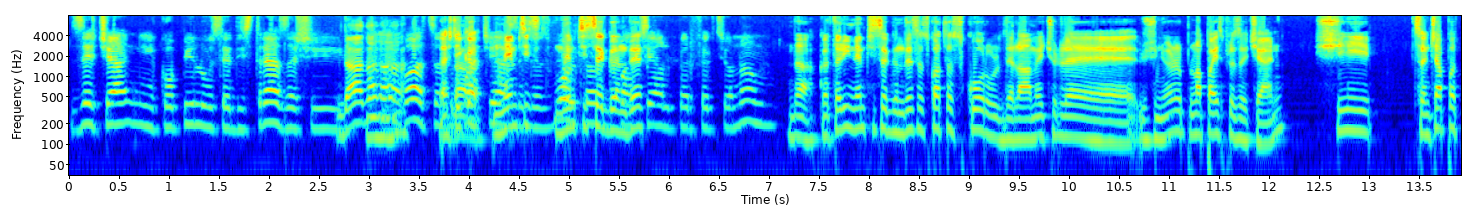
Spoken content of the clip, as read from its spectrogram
10 ani copilul se distrează și Da, da, da. învață, Dar știi după că aceea nemții- se dezvoltă, nemții se după gândesc- aceea îl perfecționăm. Da, Cătălin, nemții se gândesc să scoată scorul de la meciurile juniorilor până la 14 ani și să înceapă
